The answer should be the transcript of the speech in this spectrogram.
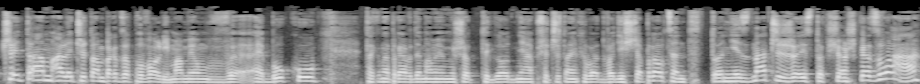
czytam, ale czytam bardzo powoli. Mam ją w e-booku. Tak naprawdę mam ją już od tygodnia. Przeczytałem chyba 20%. To nie znaczy, że jest to książka zła,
